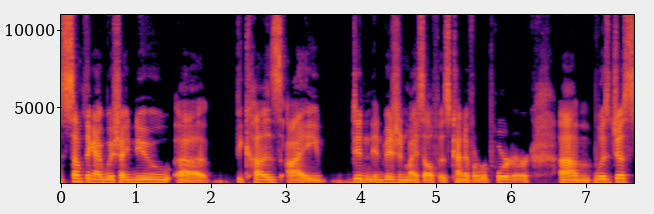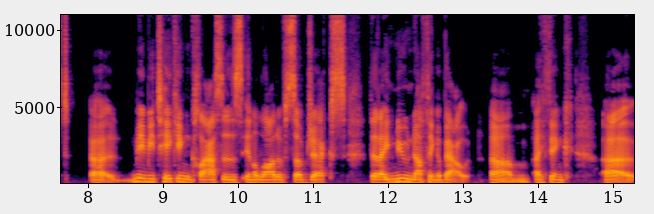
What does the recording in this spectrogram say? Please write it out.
something I wish I knew uh, because I didn't envision myself as kind of a reporter um, was just uh, maybe taking classes in a lot of subjects that I knew nothing about. Um, I think uh,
